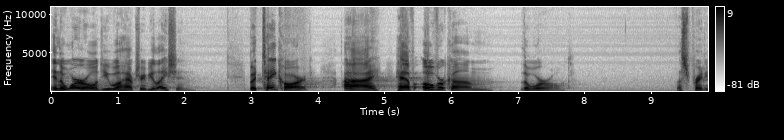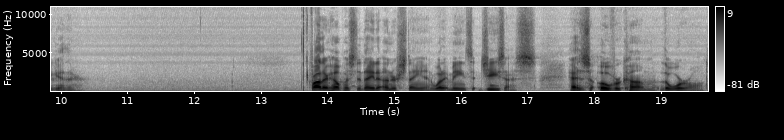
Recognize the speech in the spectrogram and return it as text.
In the world you will have tribulation, but take heart, I have overcome the world. Let's pray together. Father, help us today to understand what it means that Jesus has overcome the world.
